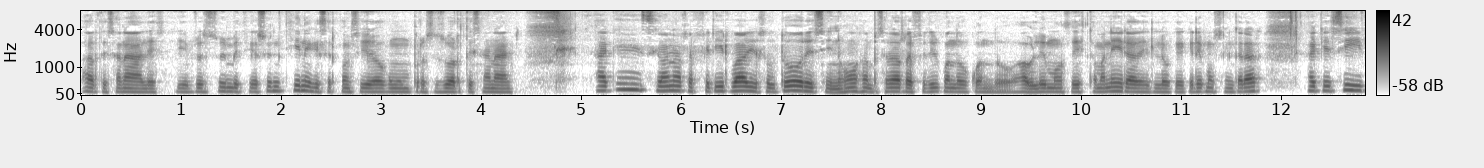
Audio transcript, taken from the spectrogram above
artesanales y el proceso de investigación tiene que ser considerado como un proceso artesanal. ¿A qué se van a referir varios autores y nos vamos a empezar a referir cuando, cuando hablemos de esta manera de lo que queremos encarar? A que sí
